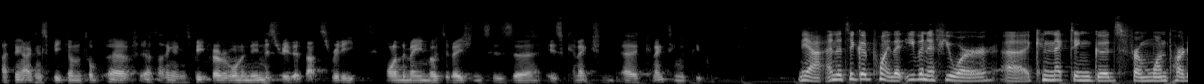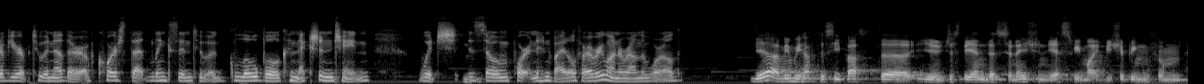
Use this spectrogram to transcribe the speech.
I think I can speak on top. Uh, I think I can speak for everyone in the industry that that's really one of the main motivations is uh, is connection, uh, connecting with people. Yeah, and it's a good point that even if you are uh, connecting goods from one part of Europe to another, of course that links into a global connection chain, which mm-hmm. is so important and vital for everyone around the world. Yeah, I mean we have to see past uh, you know just the end destination. Yes, we might be shipping from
